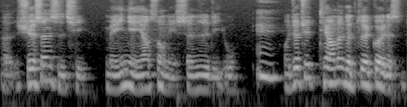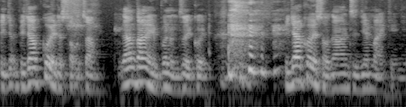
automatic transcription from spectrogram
呃，学生时期每一年要送你生日礼物，嗯，我就去挑那个最贵的、比较比较贵的手账，然后当然也不能最贵，比较贵的手账直接买给你。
